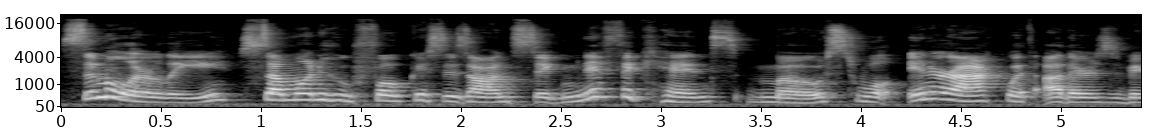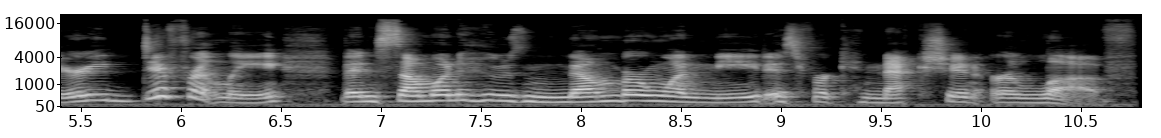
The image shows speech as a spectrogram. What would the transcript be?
Similarly, someone who focuses on significance most will interact with others very differently than someone whose number one need is for connection or love.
